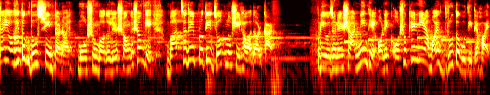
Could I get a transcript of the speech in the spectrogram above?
তাই অহেতুক দুশ্চিন্তা নয় মৌসুম বদলের সঙ্গে সঙ্গে বাচ্চাদের প্রতি যত্নশীল হওয়া দরকার। প্রিয়জনের সান্নিধ্যে অনেক অসুখের নিরাময় দ্রুত গতিতে হয়।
